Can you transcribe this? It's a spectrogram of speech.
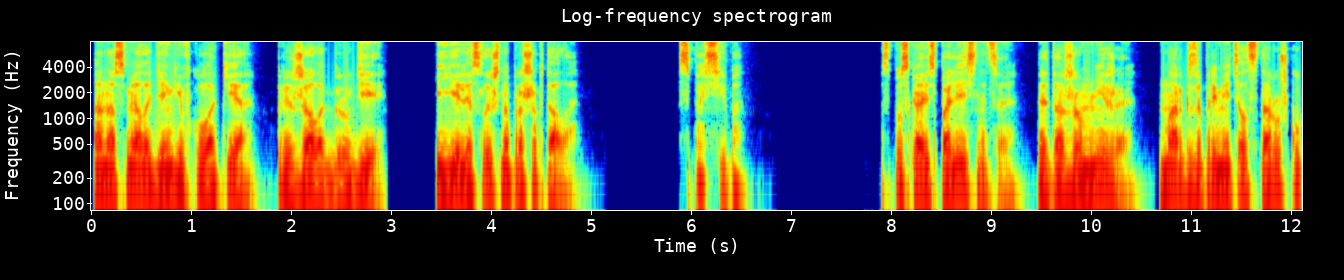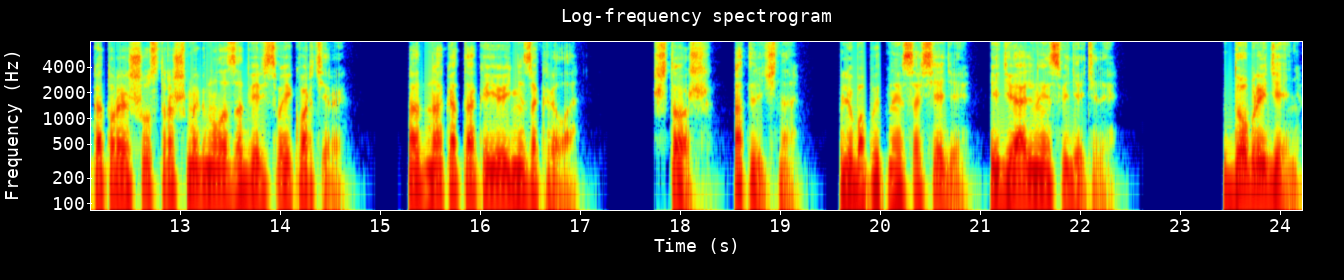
Она смяла деньги в кулаке, прижала к груди и еле слышно прошептала. «Спасибо». Спускаясь по лестнице, этажом ниже, Марк заприметил старушку, которая шустро шмыгнула за дверь своей квартиры. Однако так ее и не закрыла. Что ж, отлично. Любопытные соседи — идеальные свидетели. «Добрый день»,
